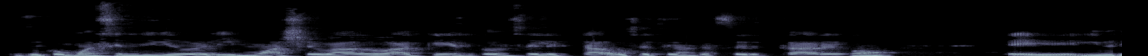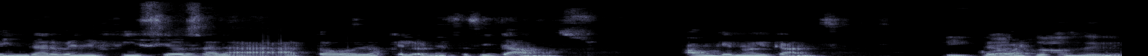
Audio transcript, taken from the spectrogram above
Entonces, cómo ese individualismo ha llevado a que entonces el Estado se tenga que hacer cargo eh, y brindar beneficios a, a todos los que lo necesitamos aunque no alcance. ¿Y cuántos, de,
